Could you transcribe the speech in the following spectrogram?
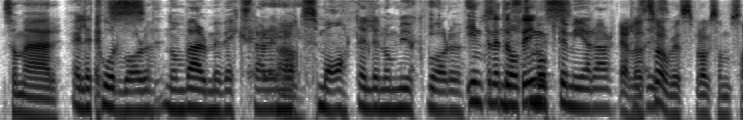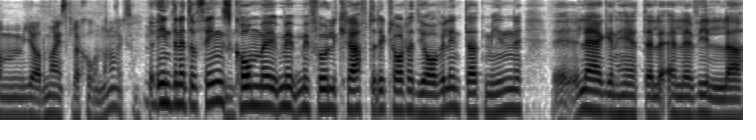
som är eller ett Ett hårdvaru, s- någon värmeväxlare, Ja. något smart eller någon mjukvaru. Internet of något som Things. optimerar. Eller ett Precis. servicebolag som, som gör de här installationerna liksom. Ja, Internet of Things Mm. kommer med, med full kraft och det är klart att jag vill inte att min eh, lägenhet eller, eller villa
